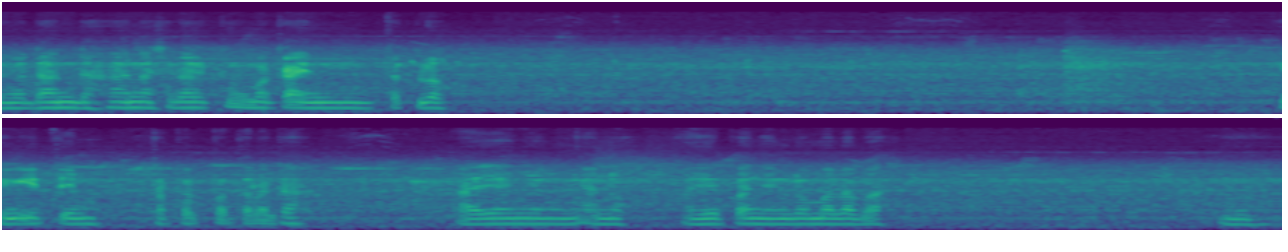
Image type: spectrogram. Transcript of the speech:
dumadahan na sila kumakain tatlo. Yung itim, takot pa talaga. Ayaw niyang ano, ayaw pa niyang lumalabas. Yun.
